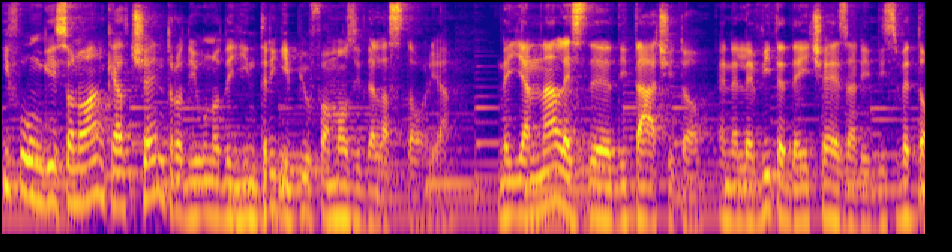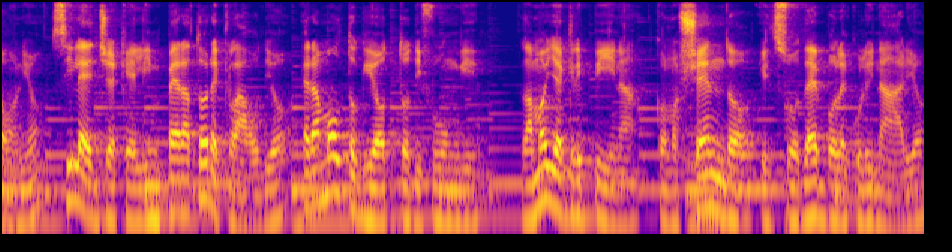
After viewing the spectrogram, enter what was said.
I funghi sono anche al centro di uno degli intrighi più famosi della storia, negli Annales di Tacito e nelle vite dei Cesari di Svetonio si legge che l'imperatore Claudio era molto ghiotto di funghi. La moglie Agrippina, conoscendo il suo debole culinario,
